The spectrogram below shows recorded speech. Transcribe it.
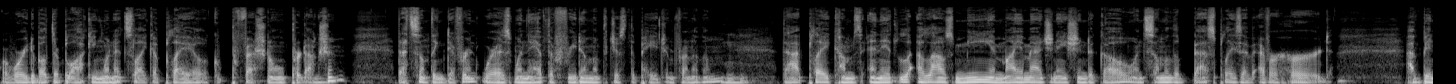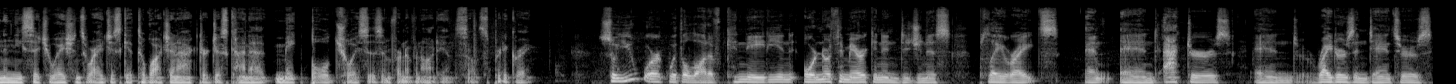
or worried about their blocking when it's like a play, a professional production, mm-hmm. that's something different. Whereas when they have the freedom of just the page in front of them, mm-hmm. that play comes and it l- allows me and my imagination to go. And some of the best plays I've ever heard have been in these situations where I just get to watch an actor just kind of make bold choices in front of an audience. So it's pretty great. So you work with a lot of Canadian or North American Indigenous playwrights and and actors and writers and dancers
